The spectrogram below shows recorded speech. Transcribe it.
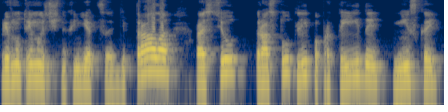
при внутримышечных инъекциях гиптрала растут, растут липопротеиды низкой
